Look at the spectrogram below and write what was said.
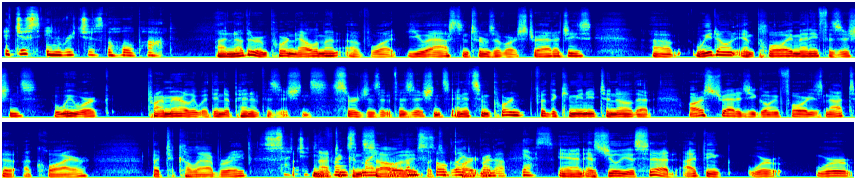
It just enriches the whole pot. Another important element of what you asked in terms of our strategies, uh, we don't employ many physicians. We work primarily with independent physicians, surgeons, and physicians. And it's important for the community to know that our strategy going forward is not to acquire, but to collaborate. Such a not to consolidate, I'm but so to glad you brought partner. up. Yes. And as Julia said, I think we're we're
